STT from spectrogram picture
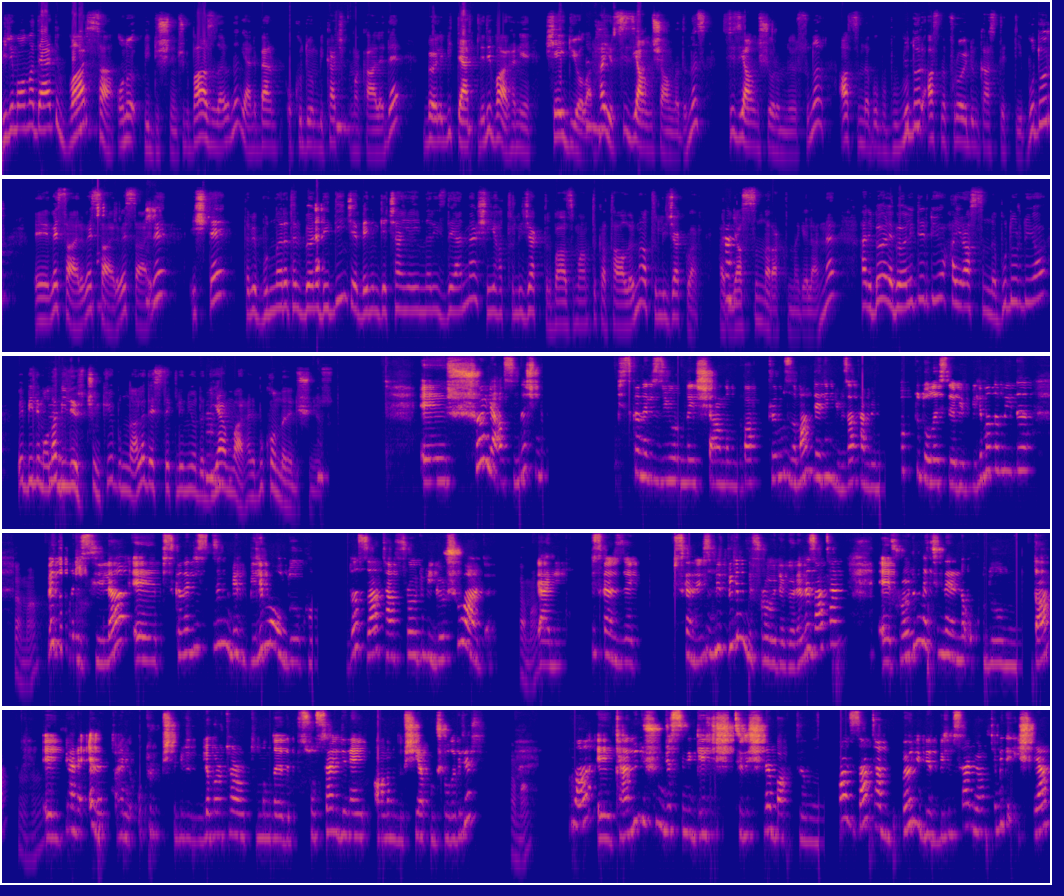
Bilim olma derdi varsa onu bir düşünelim. Çünkü bazılarının yani ben okuduğum birkaç makalede böyle bir dertleri var. Hani şey diyorlar. Hayır siz yanlış anladınız. Siz yanlış yorumluyorsunuz. Aslında bu, bu, bu budur. Aslında Freud'un kastettiği budur. E, vesaire vesaire vesaire. İşte tabii bunları tabii böyle dediğince benim geçen yayınları izleyenler şeyi hatırlayacaktır. Bazı mantık hatalarını hatırlayacaklar. Hani yazsınlar aklına gelenler. Hani böyle böyledir diyor. Hayır aslında budur diyor ve bilim olabilir. Çünkü bunlarla destekleniyor da diyen var. Hani bu konuda ne düşünüyorsun? Ee, şöyle aslında şimdi psikanaliz yorumlayışı anlamında baktığımız zaman dediğim gibi zaten bir yoktu. Dolayısıyla bir bilim adamıydı. Tamam. Ve dolayısıyla e, psikanalizin bir bilim olduğu konusunda zaten Freud'un bir görüşü vardı. Tamam. Yani psikanalize psikanaliz bir bilimdi Freud'a göre ve zaten e, Freud'un metinlerini okuduğunda hı hı. E, yani evet hani oturup işte bir laboratuvar ortamında ya da bir sosyal deney anlamında bir şey yapmış olabilir. Tamam. Ama e, kendi düşüncesini geliştirişine baktığımızda zaten böyle bir bilimsel yöntemi de işleyen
